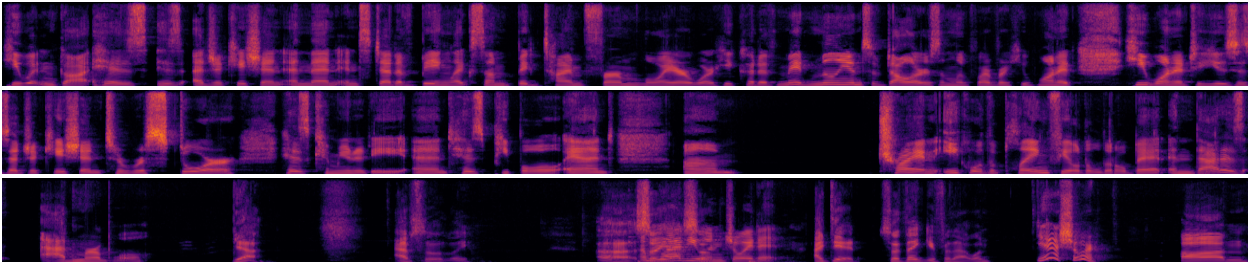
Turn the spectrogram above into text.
he went and got his his education and then instead of being like some big time firm lawyer where he could have made millions of dollars and live wherever he wanted he wanted to use his education to restore his community and his people and um, try and equal the playing field a little bit. And that Yeah. is admirable. Yeah absolutely. Uh, I'm so yeah, glad you so enjoyed it. I did. So thank you for that one. Yeah, sure. Um,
